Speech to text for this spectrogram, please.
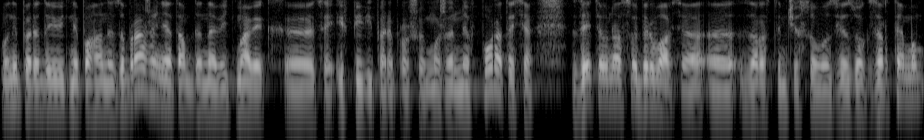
Вони передають непогане зображення, там, де навіть Mavic, е, цей FPV, перепрошую, може не впоратися. Здається, у нас обірвався е, зараз тимчасово зв'язок з Артемом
